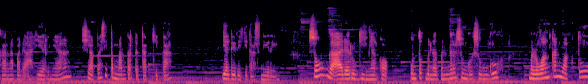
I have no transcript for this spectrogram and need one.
Karena pada akhirnya siapa sih teman terdekat kita? Ya diri kita sendiri. So nggak ada ruginya kok untuk benar-benar sungguh-sungguh meluangkan waktu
